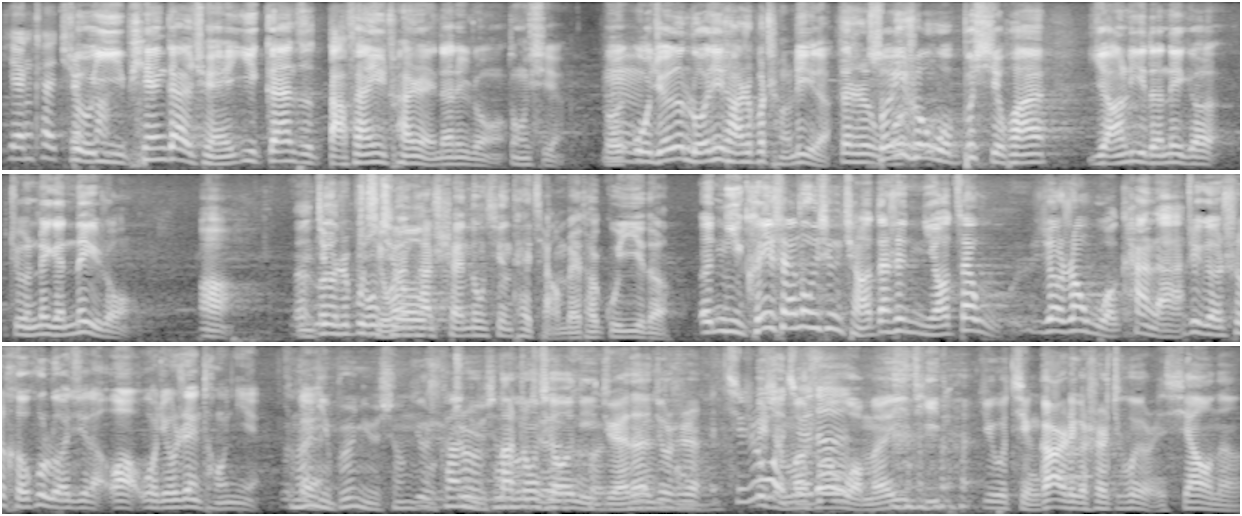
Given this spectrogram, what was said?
偏开全就以偏概全，一竿子打翻一船人的那种东西。我嗯我觉得逻辑上是不成立的。但是所以说我不喜欢杨笠的那个就是那个内容，啊。你就是不喜欢他煽动性太强呗，他故意的。呃，你可以煽动性强，但是你要在我要让我看来，这个是合乎逻辑的，哇，我就认同你。可能你不是女生，就是就是那中秋你觉得就是其实为什么说我们一提有井盖这个事儿就会有人笑呢？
